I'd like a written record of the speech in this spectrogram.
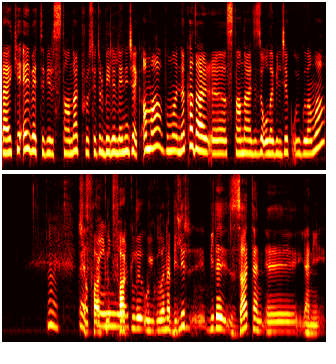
belki elbette bir standart prosedür belirlenecek ama buna ne kadar e, standartize olabilecek uygulama Evet. Evet, Çok da farklı, emin değilim. farklı uygulanabilir. Bir de zaten e, yani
